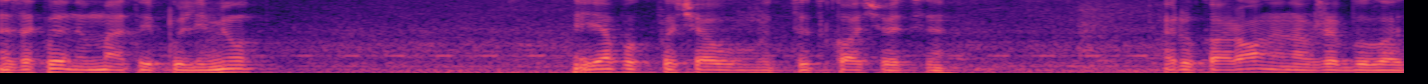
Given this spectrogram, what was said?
Заклинив мене той пулемет. Я почав відкачуватися. Рука ранена вже була.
